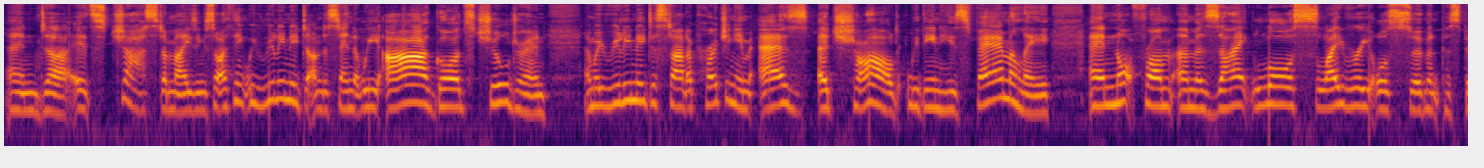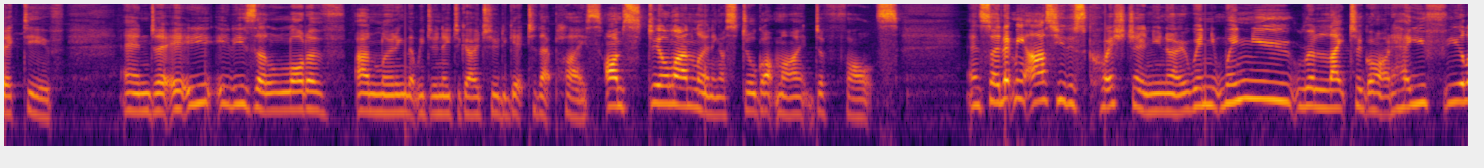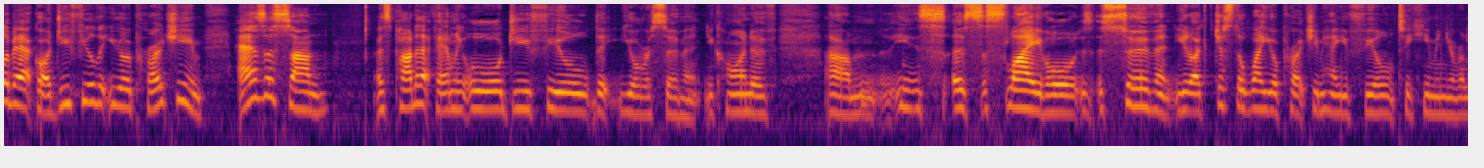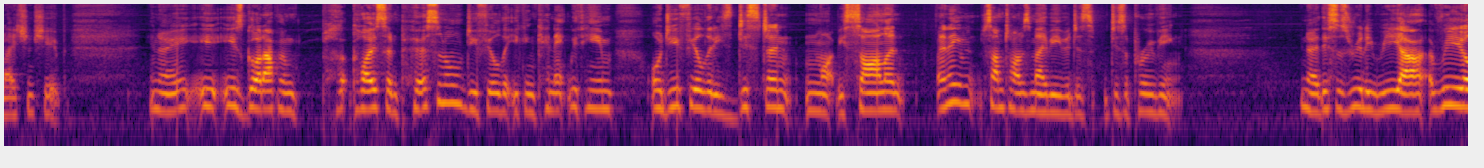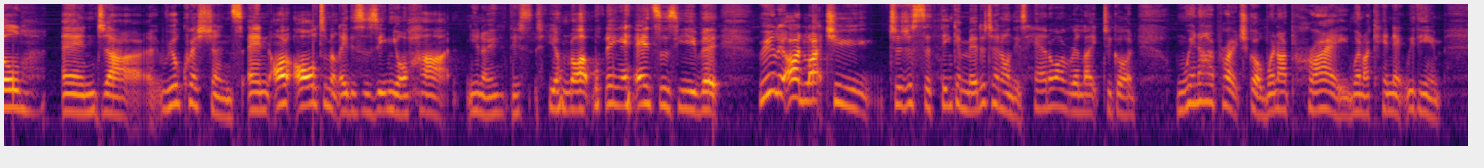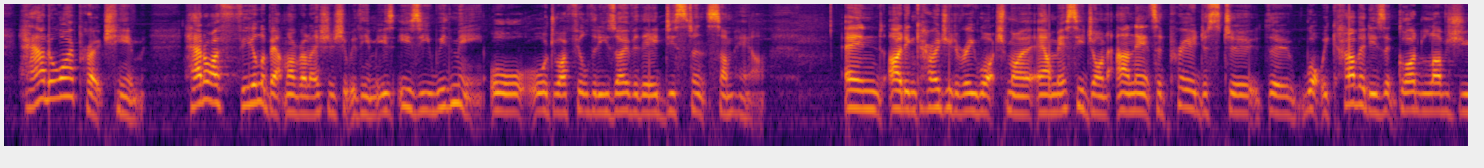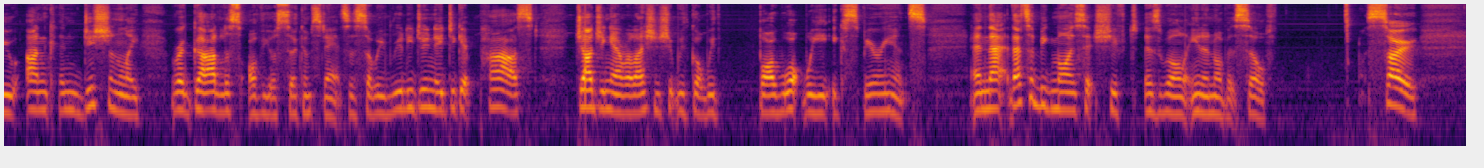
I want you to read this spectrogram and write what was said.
And uh, it's just amazing. So I think we really need to understand that we are God's children and we really need to start approaching Him as a child within His family and not from a Mosaic law, slavery, or servant perspective and uh, it, it is a lot of unlearning that we do need to go to to get to that place. I'm still unlearning. I've still got my defaults. And so let me ask you this question, you know, when when you relate to God, how you feel about God, do you feel that you approach him as a son, as part of that family, or do you feel that you're a servant? You kind of um, is a slave or a servant. You like just the way you approach him, how you feel to him in your relationship. You know, is God up and close and personal? Do you feel that you can connect with Him, or do you feel that He's distant and might be silent, and even sometimes maybe even dis- disapproving? You know, this is really real, real and uh, real questions, and ultimately, this is in your heart. You know, this I'm not wanting answers here, but really, I'd like you to just to think and meditate on this. How do I relate to God when I approach God? When I pray? When I connect with Him? How do I approach Him? How do I feel about my relationship with him? Is is he with me, or or do I feel that he's over there, distant somehow? And I'd encourage you to rewatch my our message on unanswered prayer. Just to the what we covered is that God loves you unconditionally, regardless of your circumstances. So we really do need to get past judging our relationship with God with by what we experience, and that that's a big mindset shift as well in and of itself. So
